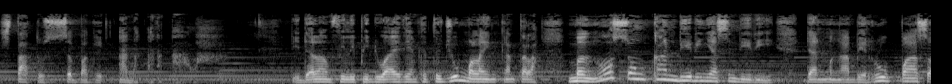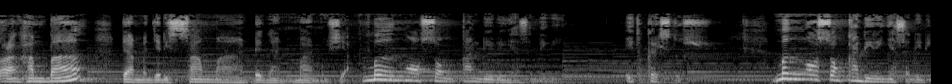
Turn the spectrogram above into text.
status sebagai anak-anak Allah. Di dalam Filipi 2 ayat yang ketujuh melainkan telah mengosongkan dirinya sendiri dan mengambil rupa seorang hamba dan menjadi sama dengan manusia. Mengosongkan dirinya sendiri. Itu Kristus. Mengosongkan dirinya sendiri.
